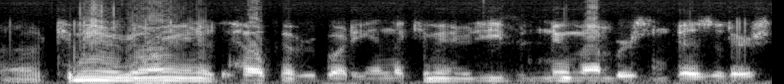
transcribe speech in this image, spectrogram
uh, community oriented to help everybody in the community, even new members and visitors.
